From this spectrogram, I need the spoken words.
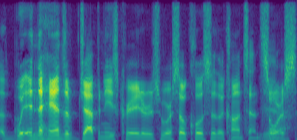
uh, in the hands of Japanese creators who are so close to the content source,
